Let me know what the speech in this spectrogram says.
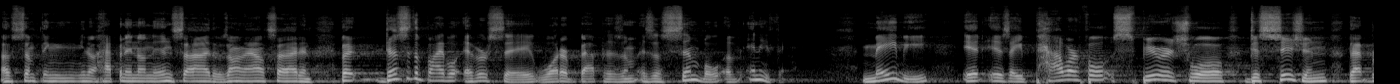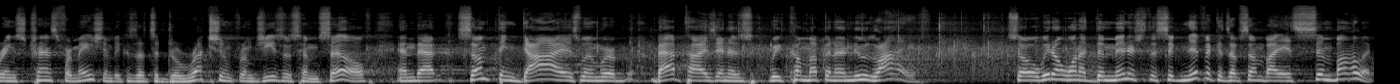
of something you know happening on the inside that was on the outside and but does the bible ever say water baptism is a symbol of anything maybe it is a powerful spiritual decision that brings transformation because it's a direction from Jesus himself, and that something dies when we're baptized and as we come up in a new life. So we don't want to diminish the significance of somebody, it's symbolic.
